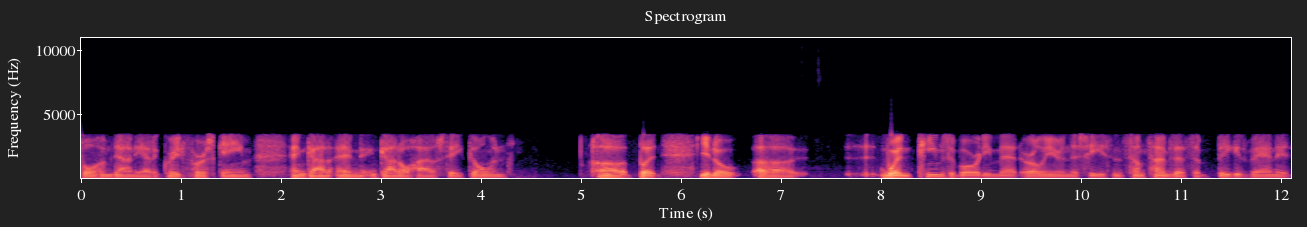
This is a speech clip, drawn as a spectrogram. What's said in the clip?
slow him down. He had a great first game and got and got Ohio State going uh, but you know, uh, when teams have already met earlier in the season, sometimes that's a big advantage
